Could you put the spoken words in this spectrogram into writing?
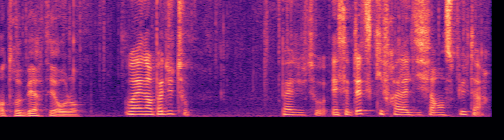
entre Berthe et Roland. Ouais, non, pas du tout. Pas du tout. Et c'est peut-être ce qui fera la différence plus tard.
